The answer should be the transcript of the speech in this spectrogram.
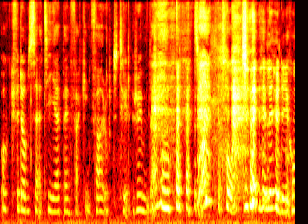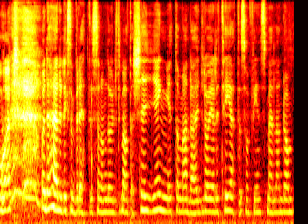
och för dem så är Tierp en fucking förort till rymden. Så. Hårt. Eller hur, det är hårt. Och det här är liksom berättelsen om det ultimata tjejgänget, de alla lojaliteter som finns mellan dem.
